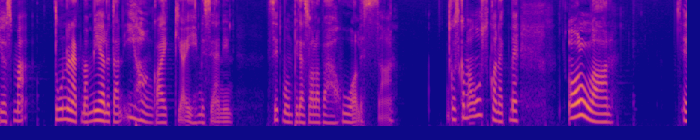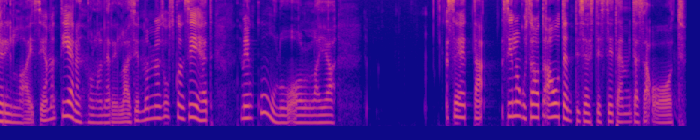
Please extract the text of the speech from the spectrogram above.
jos mä tunnen, että mä miellytän ihan kaikkia ihmisiä, niin sit mun pitäisi olla vähän huolissaan. Koska mä uskon, että me ollaan erilaisia. Mä tiedän, että me ollaan erilaisia. Mä myös uskon siihen, että meidän kuuluu olla. Ja se, että silloin kun sä oot autenttisesti sitä, mitä sä oot,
